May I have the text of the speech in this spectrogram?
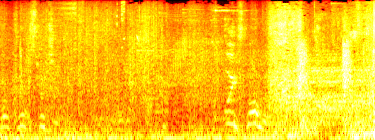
Come quick, switch it. I'm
